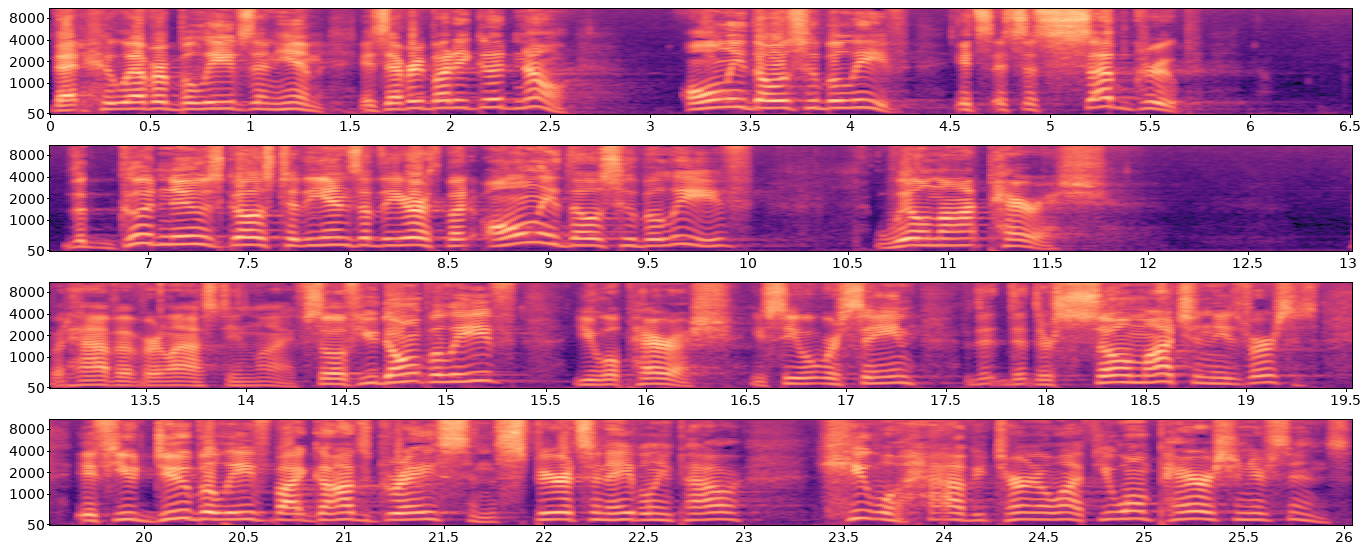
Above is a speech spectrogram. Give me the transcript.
That whoever believes in Him, is everybody good? No. Only those who believe. It's, it's a subgroup. The good news goes to the ends of the earth, but only those who believe will not perish but have everlasting life. So if you don't believe, you will perish. You see what we're seeing? There's so much in these verses. If you do believe by God's grace and the Spirit's enabling power, you will have eternal life. You won't perish in your sins.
